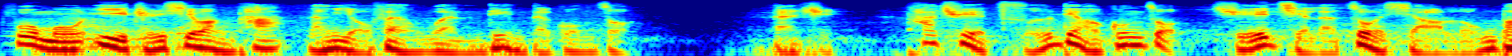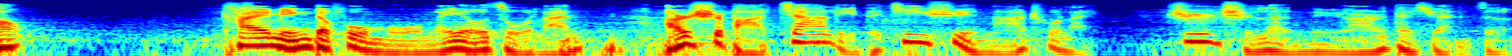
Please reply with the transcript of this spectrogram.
父母一直希望她能有份稳定的工作，但是。他却辞掉工作，学起了做小笼包。开明的父母没有阻拦，而是把家里的积蓄拿出来，支持了女儿的选择。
